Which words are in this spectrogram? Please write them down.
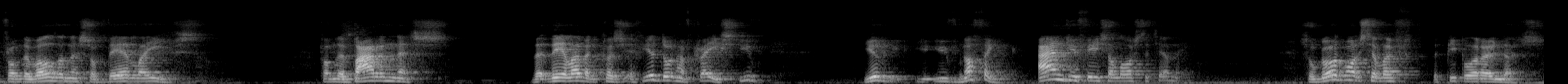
from the wilderness of their lives, from the barrenness that they live in. Because if you don't have Christ, you've, you've, you've nothing, and you face a lost eternity. So God wants to lift the people around us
